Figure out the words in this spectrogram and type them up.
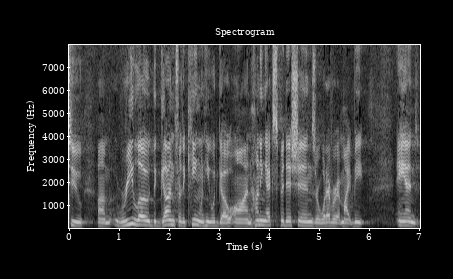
to um, reload the gun for the king when he would go on hunting expeditions or whatever it might be. And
